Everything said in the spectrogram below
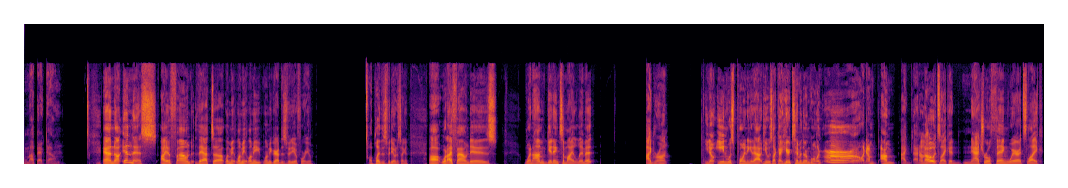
will not back down. And uh, in this, I have found that uh, let me let me let me let me grab this video for you. I'll play this video in a second. Uh, what I found is when I'm getting to my limit, I grunt. You know, Ian was pointing it out. He was like, I hear Tim in the room going like, like I'm I'm I, I don't know. It's like a natural thing where it's like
